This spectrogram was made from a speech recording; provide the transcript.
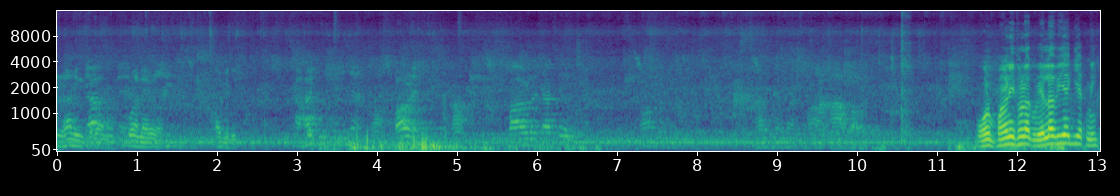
રાણી ફોન આવ્યો આગળ. ઓણ પાણી થોડાક વહેલા વ્યા ગયા કે નહીં?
